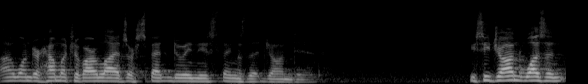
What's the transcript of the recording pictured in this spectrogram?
I wonder how much of our lives are spent doing these things that John did. You see, John wasn't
